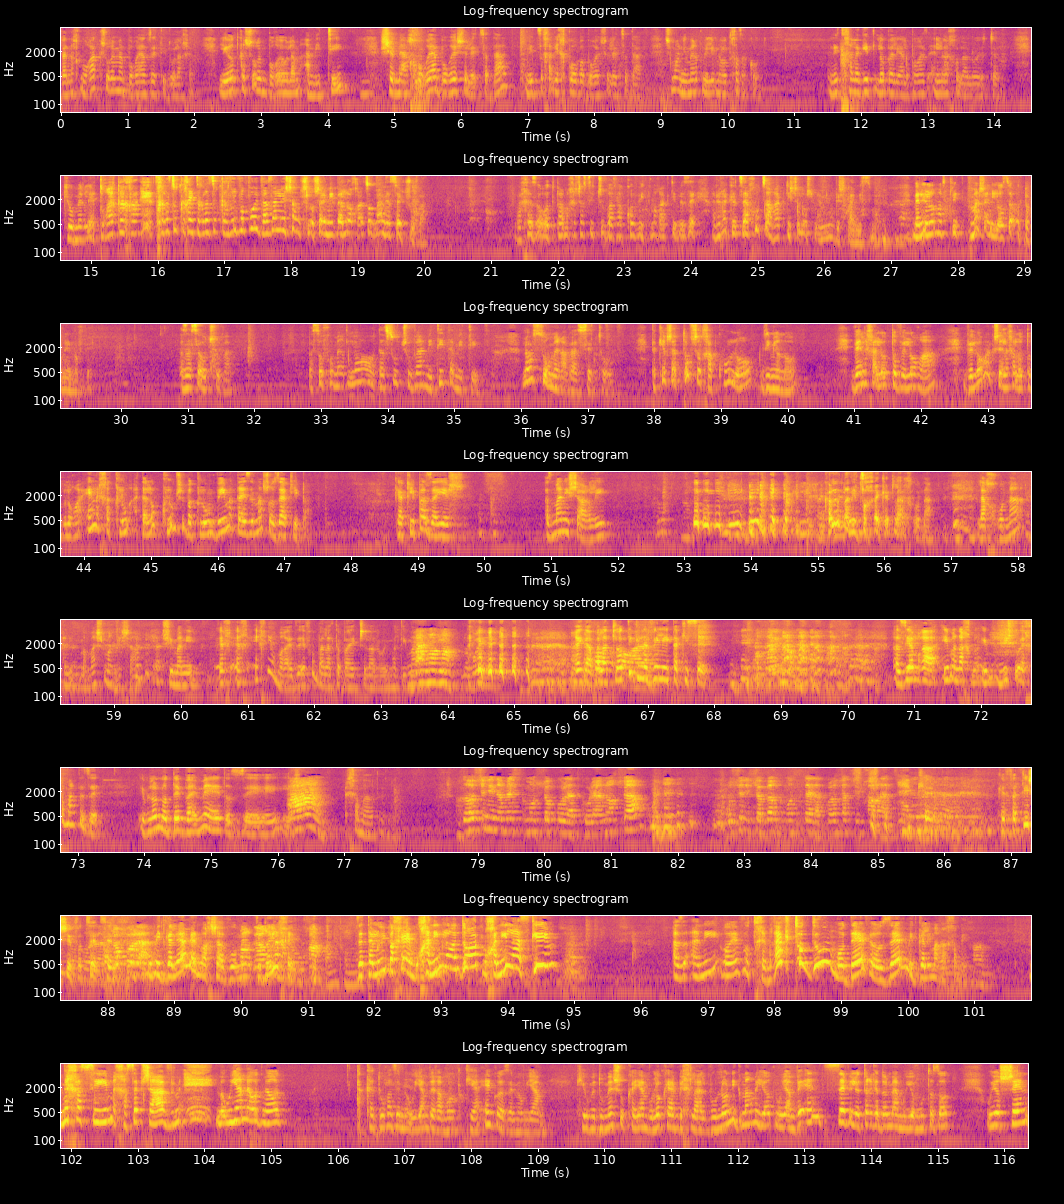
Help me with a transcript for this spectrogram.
ואנחנו רק קשורים עם הבורא הזה, תדעו לכם. להיות קשור עם בורא עולם אמיתי, שמאחורי הבורא של עץ הדת, אני צריכה לכפור בבורא של עץ הדת. תשמעו, אני אומרת מילים מאוד חזקות. אני צריכה להגיד, לא בא לי על הזה, אני לא יכולה לא יותר. כי הוא אומר לי, את רואה ככה, את צריכה לעשות ככה, את צריכה לעשות ככה, ואבוי, ואז אני אשן שלושה ימים ואני לא יכולה לעשות, ואני אעשה תשובה. ואחרי זה עוד פעם, אחרי שעשיתי תשובה והכל והתמרקתי וזה, אני רק יוצא החוצה, הרגתי שלוש מימין ושתיים משמאל. ואני לא מספיק, מה שאני לא עושה, עוד פעם אני נופל. אז נעשה עוד תשובה. בסוף הוא אומר, לא, תעשו תשובה אמיתית אמיתית. לא אסור מרע ועשה טוב. תכיר שהטוב שלך כולו דמיונות, ואין לך לא טוב ולא רע, ולא רק שאין לך לא טוב ולא רע, אין לך כלום, אתה לא כלום שבכלום, ואם אתה איזה משהו, זה הקליפה. כי הקליפה זה היש. אז מה נשאר לי? כל הזמן אני צוחקת לאחרונה. לאחרונה אני ממש מרגישה שאם אני... איך, איך, איך היא אמרה את זה? איפה בעלת הבית שלנו? היא מדהימה. מה, מה, מה? רגע, אבל את לא תגנבי לי את הכיסא. אז היא אמרה, אם אנחנו, אם מישהו, איך אמרת את זה? אם לא נודה באמת, אז... אה, אה. איך אמרת? זה או שננמס כמו שוקולד כולנו עכשיו, או שנשבר כמו סלע, כל אחד שיבחר לעצמו. כן. כפטיש יפוצץ אליו. הוא מתגלה עלינו עכשיו, הוא אומר, תדעו לכם, זה תלוי בכם, מוכנים להודות, מוכנים להסכים? אז אני אוהב אתכם, רק תודו, מודה ועוזב, מתגלים הרחמים. מכסים, מכסה פשעה, מאוים מאוד מאוד. הכדור הזה מאוים ברמות, כי האגו הזה מאוים. כי הוא מדומה שהוא קיים והוא לא קיים בכלל, והוא לא נגמר מלהיות מאוים, ואין סבל יותר גדול מהמאוימות הזאת. הוא יושן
